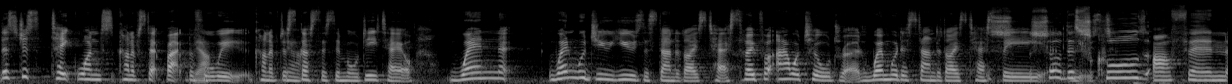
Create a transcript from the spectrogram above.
let's just take one kind of step back before we kind of discuss this in more detail. When when would you use the standardized test? So for our children, when would a standardized test be? So the used? schools often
